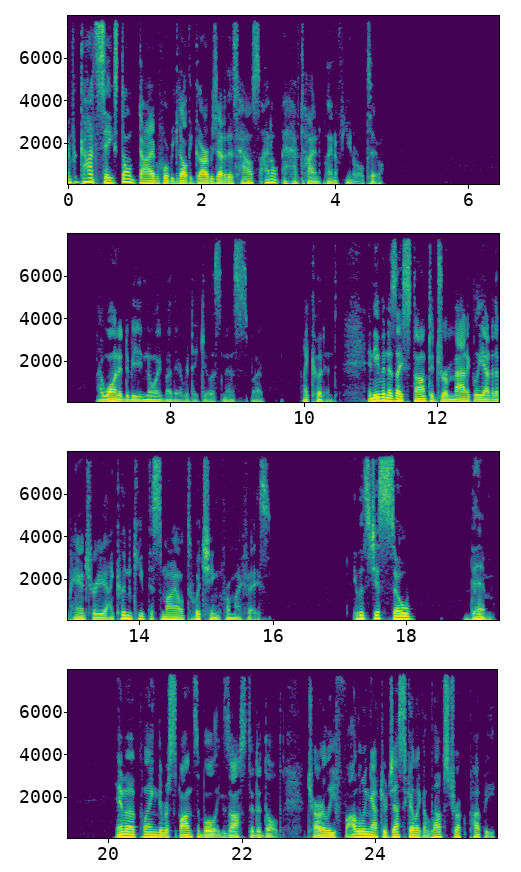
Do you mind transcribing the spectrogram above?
And for God's sakes, don't die before we get all the garbage out of this house. I don't have time to plan a funeral, too. I wanted to be annoyed by their ridiculousness, but I couldn't. And even as I stomped dramatically out of the pantry, I couldn't keep the smile twitching from my face. It was just so them. Emma playing the responsible, exhausted adult, Charlie following after Jessica like a love struck puppy,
